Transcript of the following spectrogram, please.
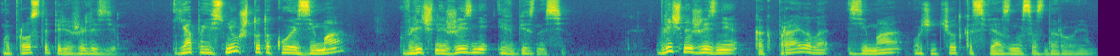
Мы просто пережили зиму. Я поясню, что такое зима в личной жизни и в бизнесе. В личной жизни, как правило, зима очень четко связана со здоровьем.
